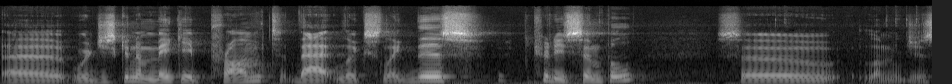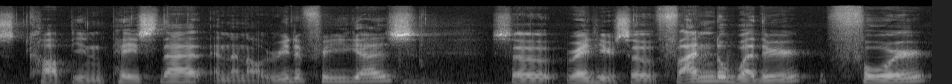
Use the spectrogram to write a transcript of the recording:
uh, we're just going to make a prompt that looks like this. Pretty simple. So let me just copy and paste that and then I'll read it for you guys. So right here, so find the weather for,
